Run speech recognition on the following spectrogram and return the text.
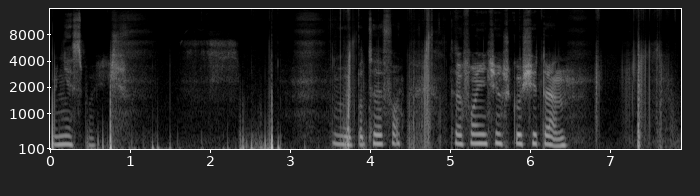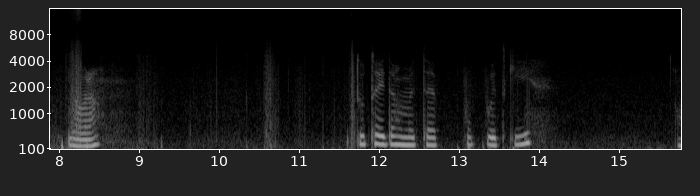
By Nie spać. Mówię, po telefo telefonie ciężko się ten. Dobra. Tutaj damy te półpłytki. O.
